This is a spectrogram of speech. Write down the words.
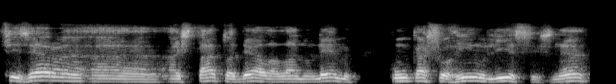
fizeram a, a, a estátua dela lá no Leme com o cachorrinho Ulisses, né?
